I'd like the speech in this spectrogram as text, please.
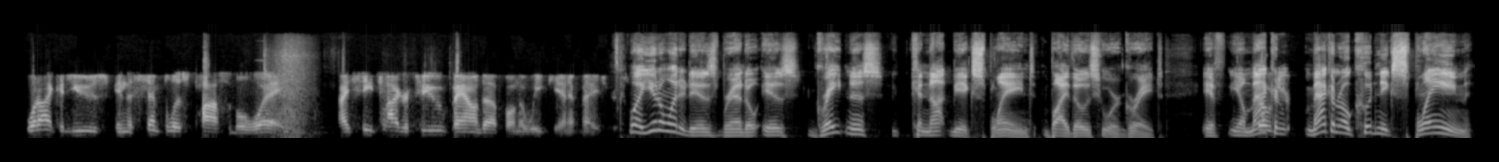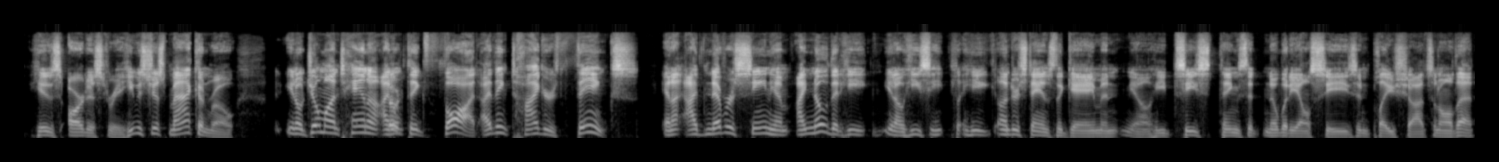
what I could use in the simplest possible way. I see Tiger two bound up on the weekend at majors. Well, you know what it is, Brando, is greatness cannot be explained by those who are great. If you know McEn- McEnroe couldn't explain his artistry, he was just McEnroe. You know, Joe Montana, I don't think thought. I think Tiger thinks, and I, I've never seen him. I know that he, you know, he's he, he understands the game, and you know, he sees things that nobody else sees, and plays shots and all that.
